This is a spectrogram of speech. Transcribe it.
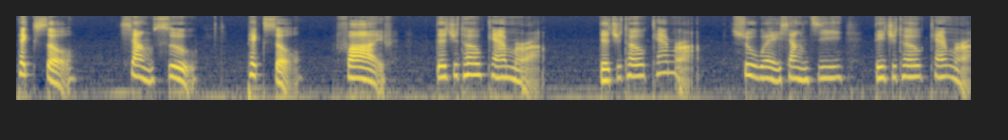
Pixel. 像素 pixel. Five, digital camera. Digital camera. 数位相机 digital camera.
